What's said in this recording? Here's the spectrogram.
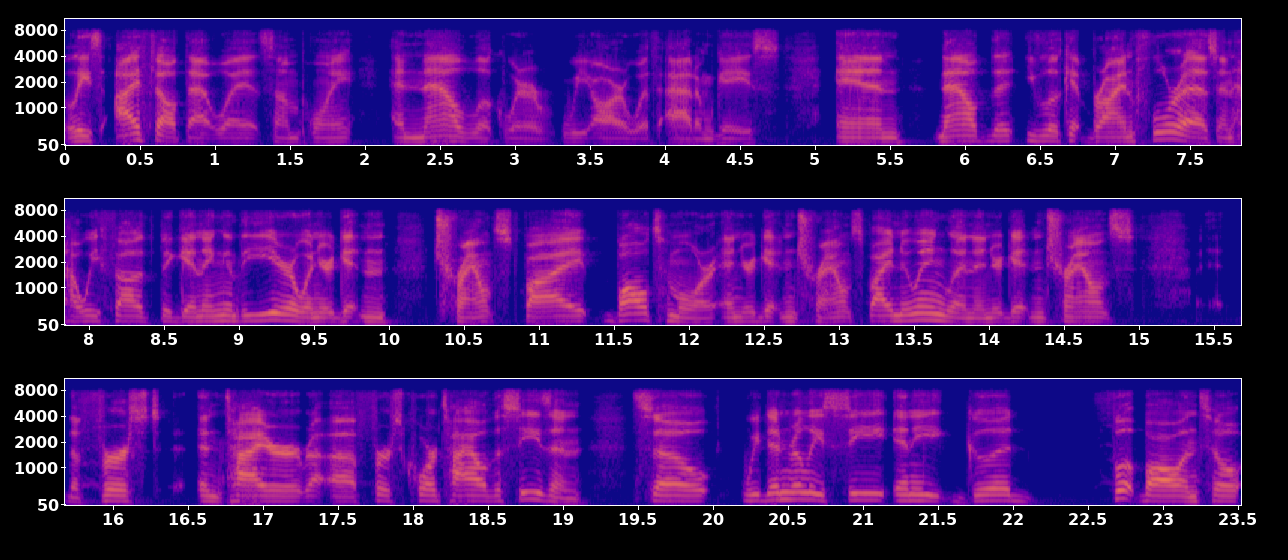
At least I felt that way at some point, and now look where we are with Adam Gase. And now that you look at Brian Flores and how we felt at the beginning of the year when you're getting trounced by Baltimore and you're getting trounced by New England and you're getting trounced the first entire uh, first quartile of the season. So we didn't really see any good football until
